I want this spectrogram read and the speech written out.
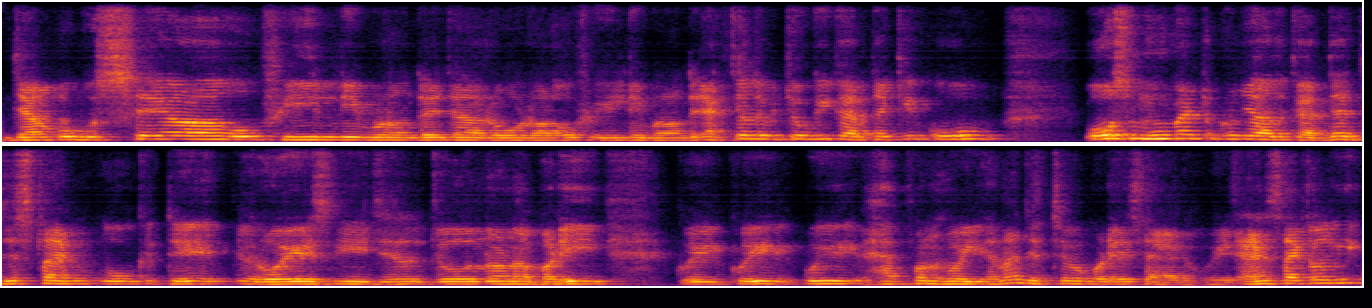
ਜਾਂ ਉਹ ਗੁੱਸੇ ਆ, ਉਹ ਫੀਲ ਨਹੀਂ ਬਣਾਉਂਦੇ ਜਾਂ ਰੋਣ ਵਾਲਾ ਉਹ ਫੀਲ ਨਹੀਂ ਬਣਾਉਂਦੇ। ਐਕਚੁਅਲ ਵਿੱਚ ਉਹ ਕੀ ਕਰਦੇ ਕਿ ਉਹ ਉਸ ਮੂਵਮੈਂਟ ਨੂੰ ਯਾਦ ਕਰਦੇ ਜਿਸ ਟਾਈਮ ਉਹ ਕਿਤੇ ਰੋਏ ਸੀ ਜੋ ਉਹਨਾਂ ਨਾਲ ਬੜੀ ਕੋਈ ਕੋਈ ਕੋਈ ਹੈਪਨ ਹੋਈ ਹੈ ਨਾ, ਜਿੱਥੇ ਉਹ ਬੜੇ ਸੈਡ ਹੋਏ। ਐਂਡ ਸੈਕੰਡਲੀ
